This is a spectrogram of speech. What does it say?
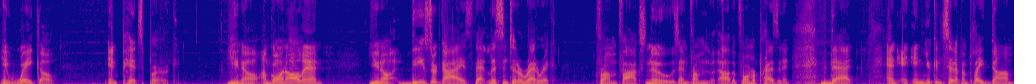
in Waco, in Pittsburgh. You know, I'm going all in. You know, these are guys that listen to the rhetoric from Fox News and from uh, the former president that. And, and, and you can sit up and play dumb.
